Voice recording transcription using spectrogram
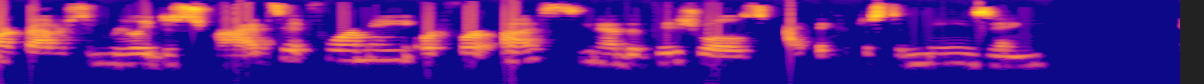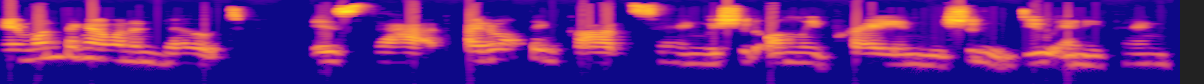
Mark Batterson really describes it for me or for us. You know, the visuals I think are just amazing. And one thing I want to note is that I don't think God's saying we should only pray and we shouldn't do anything,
